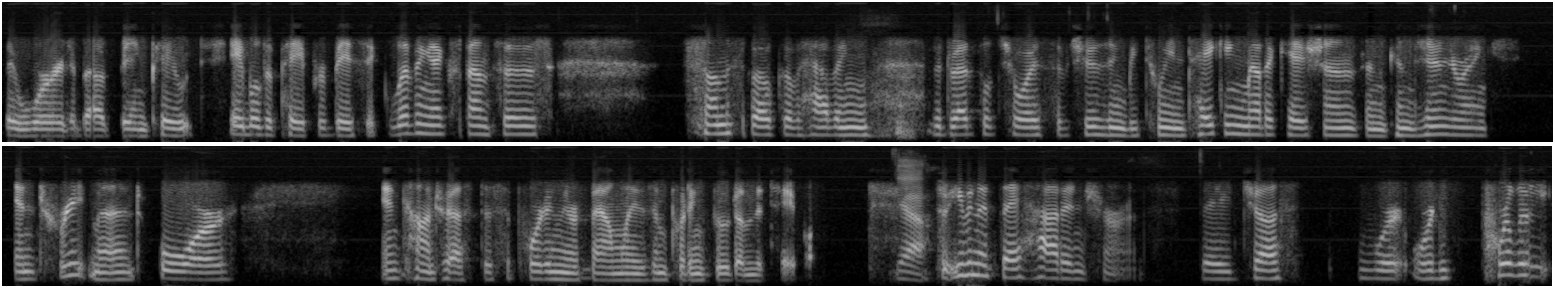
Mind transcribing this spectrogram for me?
They worried about being pay, able to pay for basic living expenses. Some spoke of having the dreadful choice of choosing between taking medications and continuing in treatment or in contrast to supporting their families and putting food on the table. Yeah. So even if they had insurance, they just were, were poorly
